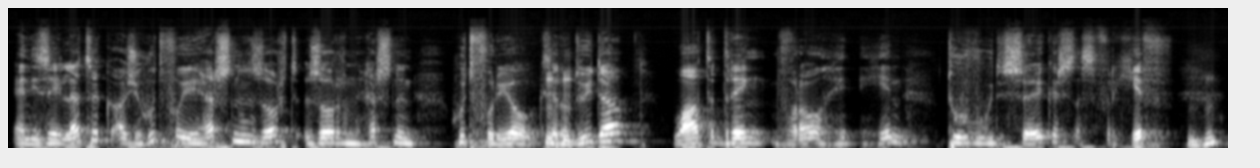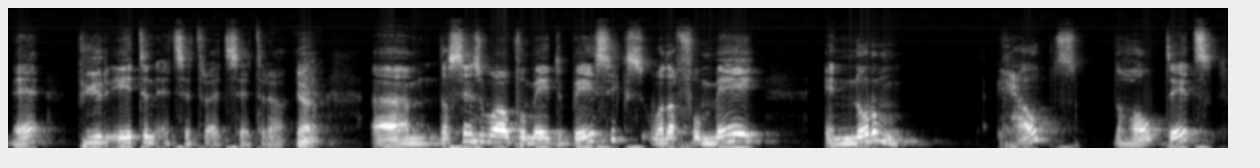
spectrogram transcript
En die zei letterlijk, als je goed voor je hersenen zorgt, zorgen hersenen goed voor jou. Ik zei, hoe doe je dat? Water drinken, vooral geen toegevoegde suikers, dat is vergif. Mm hè? Puur eten, et cetera, et cetera. Ja. Um, dat zijn zo wel voor mij de basics. Wat dat voor mij enorm helpt, nog altijd,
